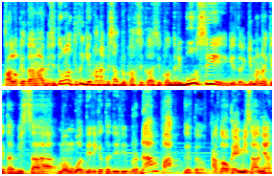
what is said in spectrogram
kalau kita nggak di situ kita gimana bisa berkasih kasih kontribusi gitu gimana kita bisa membuat diri kita jadi berdampak gitu atau kayak misalnya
